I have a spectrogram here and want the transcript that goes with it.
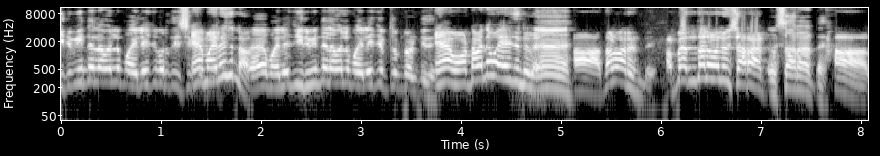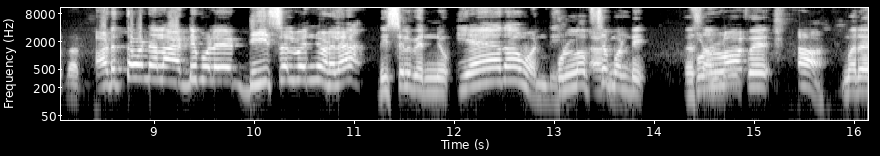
ഇരുവിന്റെ ലെവലിൽ മൈലേജ് പ്രതീക്ഷിക്കാം മൈലേജ് ഉണ്ടോ? മൈലേജ് ഇരുവിന്റെ ലെവലിൽ മൈലേജ് ഇട്ടിട്ടുണ്ട് ഓട്ടോമാറ്റിക് മൈലേജ് ഉണ്ടല്ലേ? ആ അതാണ് പറയുന്നത് അപ്പൊ എന്തായാലും ഉഷാറാട്ടെ ഉഷാറാട്ടെ അടുത്ത വണ്ടി നല്ല അടിപൊളി ഡീസൽ വെന്യു ആണല്ലേ? ഡീസൽ വെന്യു ഏതാ വണ്ടി? ഫുൾ ഓപ്ഷൻ വണ്ടി. സൺറൂഫ് മറ്റേ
